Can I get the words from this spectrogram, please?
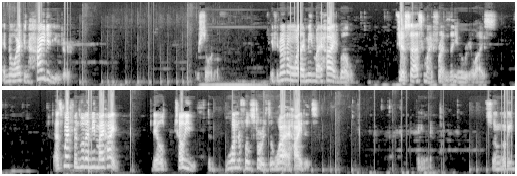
And nowhere I can hide it either. Or sort of. If you don't know what I mean by hide, well, just ask my friends and you'll realize. Ask my friends what I mean by hide. They'll tell you the wonderful stories of why I hide it. Anyway. So I'm going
